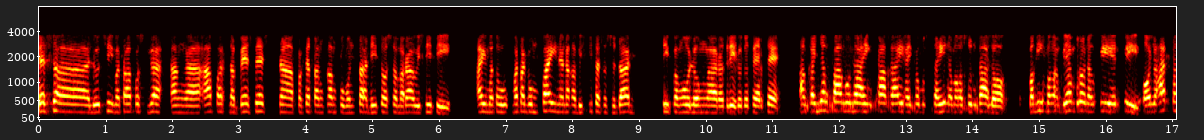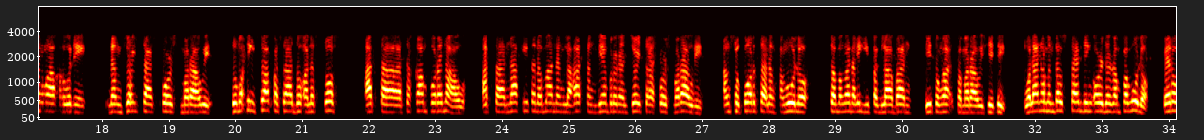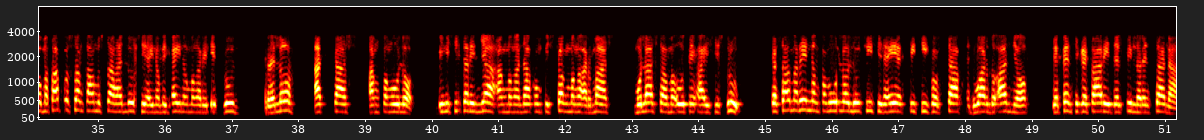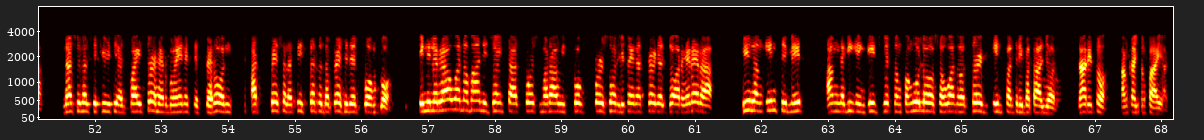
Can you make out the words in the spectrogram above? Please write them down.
Yes, uh, Lucy, matapos nga ang uh, apat na beses na pagtatangkang pumunta dito sa Marawi City ay matagumpay na nakabisita sa syudad si Pangulong uh, Rodrigo Duterte. Ang kanyang pangunahing kakay ay kamustahin ang mga sundalo, maging mga miyembro ng PNP o lahat ng mga kauni ng Joint Task Force Marawi. Dumating sa pasado alas dos at uh, sa Campo Ranao at uh, nakita naman ng lahat ng miyembro ng Joint Task Force Marawi ang suporta ng Pangulo sa mga nakikipaglaban dito nga sa Marawi City. Wala naman daw standing order ang Pangulo. Pero matapos ang kamustahan, Lucy, ay namigay ng mga relief goods, relo at cash ang Pangulo. Binisita rin niya ang mga nakumpiskang mga armas mula sa Maute ISIS Group. Kasama rin ng Pangulo Lucy sina AFP Chief of Staff Eduardo Anyo, Defense Secretary Delfin Lorenzana, National Security Advisor Herbohenes Esperon at Special Assistant to the President Bongo. Inilarawan naman ni Joint Task Force Marawi spokesperson Lieutenant Colonel Joar Herrera bilang intimate ang naging engagement ng Pangulo sa 103rd Infantry Battalion. Narito ang kanyang payag.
